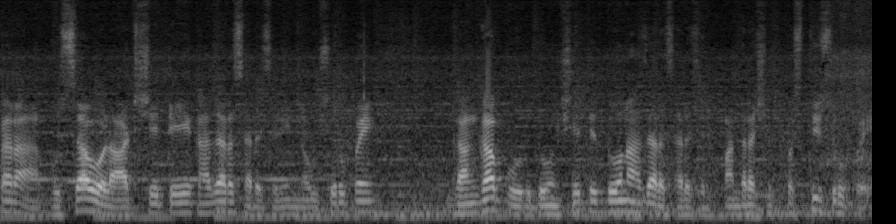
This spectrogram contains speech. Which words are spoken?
करा. भुसावळ आठशे ते एक हजार सरासरी नऊशे रुपये. गंगापूर दोनशे ते दोन हजार सरासरी पंधराशे पस्तीस रुपये.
